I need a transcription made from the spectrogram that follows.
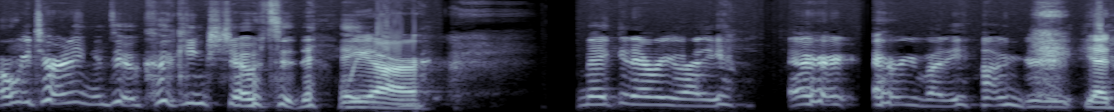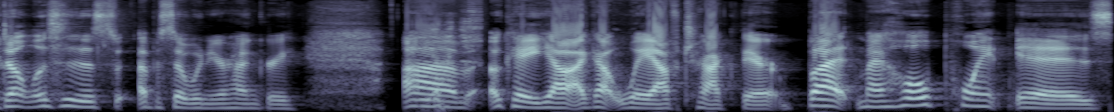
Are we turning into a cooking show today? We are. making everybody er- everybody hungry. Yeah, don't listen to this episode when you're hungry. Um, okay, yeah, I got way off track there. But my whole point is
